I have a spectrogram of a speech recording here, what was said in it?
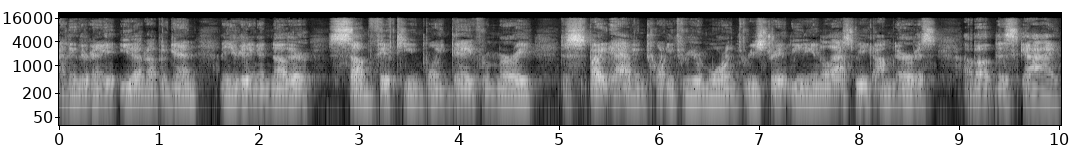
I think they're going to get eaten up again. And you're getting another sub 15 point day from Murray. Despite having 23 or more in three straight leading into last week, I'm nervous about this guy.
